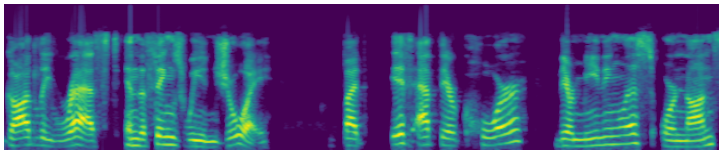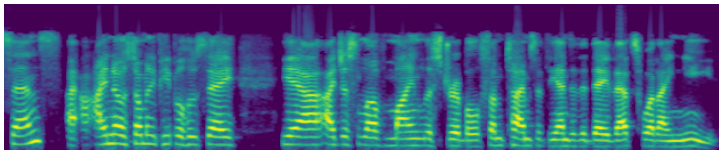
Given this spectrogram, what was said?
godly rest in the things we enjoy. But if at their core they're meaningless or nonsense. I, I know so many people who say, yeah, I just love mindless dribble. Sometimes at the end of the day, that's what I need.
